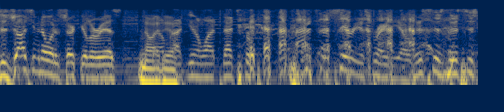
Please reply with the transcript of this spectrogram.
does Josh even know what a circular is? No Well, idea. uh, you know what? That's for, that's for Sirius radio. This is this is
